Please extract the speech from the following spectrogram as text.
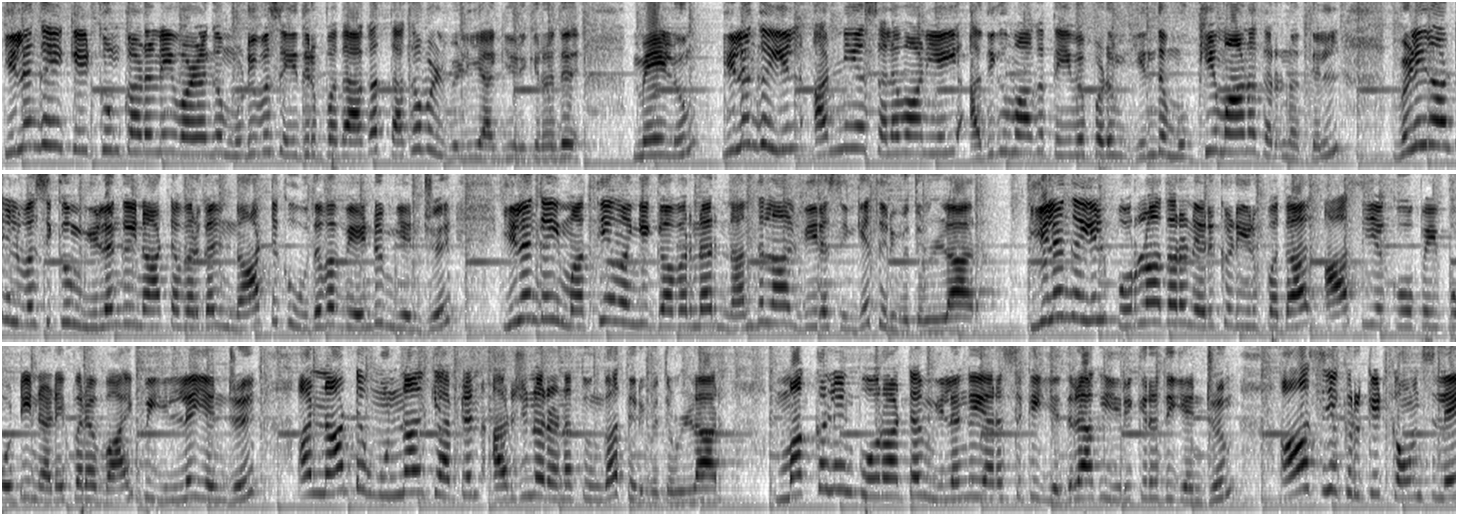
இலங்கை கேட்கும் கடனை வழங்க முடிவு செய்திருப்பதாக தகவல் வெளியாகியிருக்கிறது. மேலும் இலங்கையில் அந்நிய செலவாணியை அதிகமாக தேவைப்படும் இந்த முக்கியமான தருணத்தில் வெளிநாட்டில் வசிக்கும் இலங்கை நாட்டவர்கள் நாட்டுக்கு உதவ வேண்டும் என்று இலங்கை மத்திய வங்கி கவர்னர் நந்தலால் வீரசிங்கே தெரிவித்துள்ளார். இலங்கையில் பொருளாதார நெருக்கடி இருப்பதால் ஆசிய கோப்பை போட்டி நடைபெற வாய்ப்பு இல்லை என்று அந்நாட்டு முன்னாள் கேப்டன் அர்ஜுன ரணதுங்கா தெரிவித்துள்ளார். மக்களின் போராட்டம் இலங்கை அரசுக்கு எதிராக இருக்கிறது என்றும் ஆசிய கிரிக்கெட் கவுன்சிலே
